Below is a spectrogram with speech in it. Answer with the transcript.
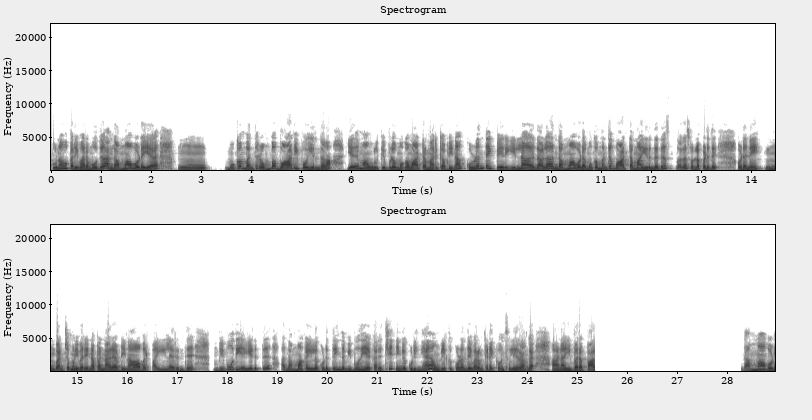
உணவு பரிமாறும் போது அந்த அம்மாவோடைய முகம் வந்து ரொம்ப வாடி போய் இருந்ததாம். ஏம்மா உங்களுக்கு இவ்வளோ முகம் வாட்டமாக இருக்குது அப்படின்னா குழந்தை பேர் இல்லாததால் அந்த அம்மாவோட முகம் வந்து வாட்டமாக இருந்தது சொல்லப்படுது. உடனே வஞ்சமுனிவர் பஞ்சமுனிவர் என்ன பண்ணார் அப்படின்னா அவர் பையிலிருந்து விபூதியை எடுத்து அந்த அம்மா கையில் கொடுத்து இந்த விபூதியை கரைச்சி நீங்கள் குடிங்க உங்களுக்கு குழந்தை வரம் கிடைக்கும்னு சொல்லிடுறாங்க. ஆனால் இவரை பார்த்து இந்த அம்மாவோட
